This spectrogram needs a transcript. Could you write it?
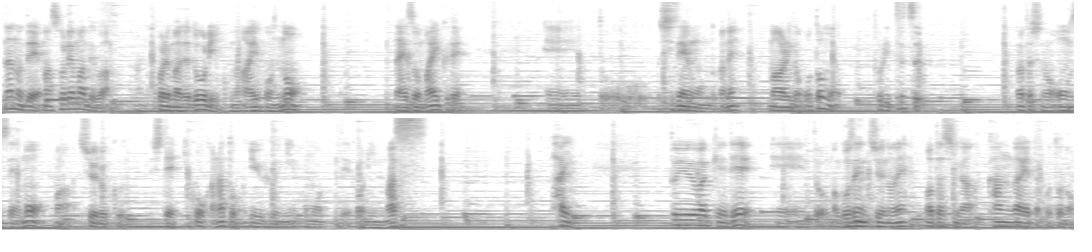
なので、まあ、それまではこれまで通りこの iPhone の内蔵マイクで、えー、っと自然音とかね周りの音も取りつつ私の音声もまあ収録していこうかなというふうに思っておりますはいというわけで、えーとまあ、午前中のね私が考えたことの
